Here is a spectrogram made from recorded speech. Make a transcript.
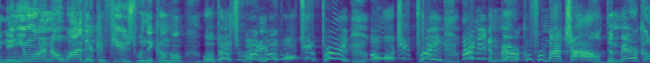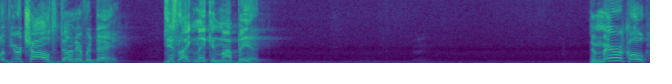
And then you want to know why they're confused when they come home. Well, Pastor Ronnie, I want you to pray. I want you to pray. I need a miracle for my child. The miracle of your child's done every day, just like making my bed. The miracle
